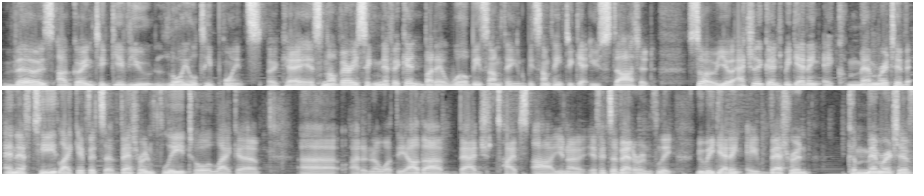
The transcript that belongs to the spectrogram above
Those are going to give you loyalty points, okay? It's not very significant, but it will be something. It'll be something to get you started. So you're actually going to be getting a commemorative NFT, like if it's a veteran fleet or like a, uh, I don't know what the other badge types are, you know, if it's a veteran fleet, you'll be getting a veteran commemorative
